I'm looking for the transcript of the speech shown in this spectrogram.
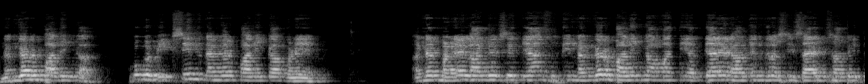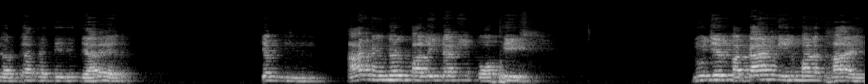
નગરપાલિકા, ખૂબ વિકસિત નગરપાલિકા બને. અને મને લાગે છે ત્યાં સુધી નગરપાલિકામાંથી અત્યારે રાજેન્દ્રસિંહ સાહેબ સાથે ચર્ચા થતી હતી ત્યારે કે આ નગરપાલિકાની ઓફિસનું જે મકાન નિર્માણ થાય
